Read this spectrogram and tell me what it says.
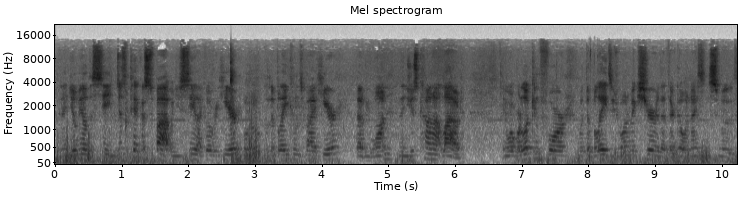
and then you'll be able to see, just pick a spot. When you see like over here, mm -hmm. when the blade comes by here, that'll be one, and then you just count out loud. And what we're looking for with the blades is we want to make sure that they're going nice and smooth.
